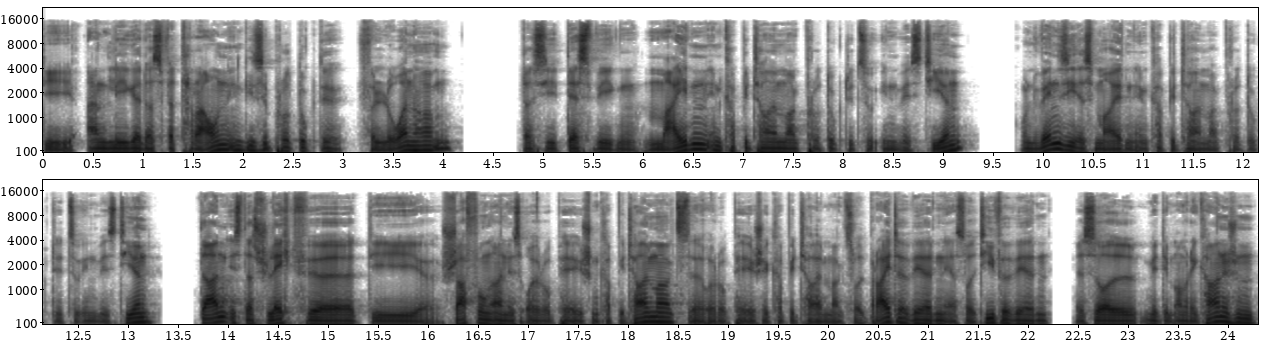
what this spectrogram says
die Anleger das Vertrauen in diese Produkte verloren haben, dass sie deswegen meiden, in Kapitalmarktprodukte zu investieren. Und wenn sie es meiden, in Kapitalmarktprodukte zu investieren, dann ist das schlecht für die Schaffung eines europäischen Kapitalmarkts. Der europäische Kapitalmarkt soll breiter werden, er soll tiefer werden, es soll mit dem amerikanischen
